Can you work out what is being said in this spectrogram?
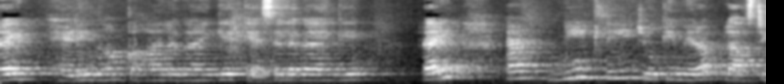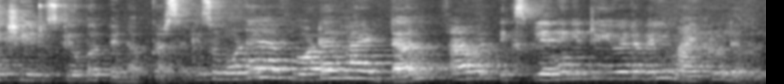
राइट right? हेडिंग हम कहाँ लगाएँगे, कैसे लगाएँगे? राइट एंड नीटली जो कि मेरा प्लास्टिक शीट उसके ऊपर पिनअप कर सके. So what I what have I done I am explaining it to you at a very micro level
